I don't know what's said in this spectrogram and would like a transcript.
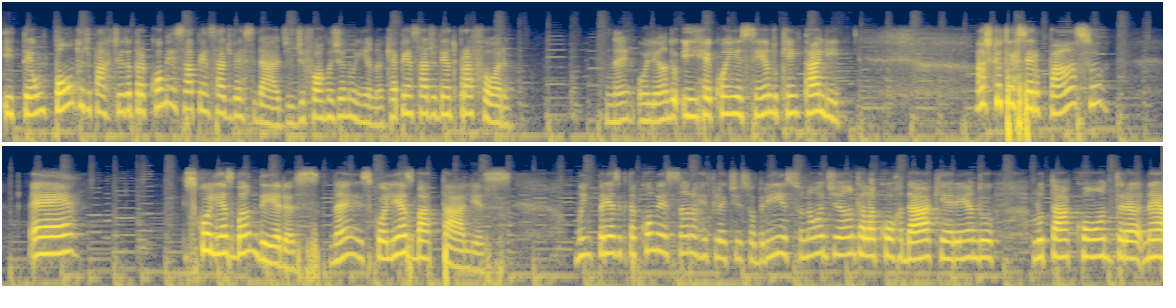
e ter um ponto de partida para começar a pensar a diversidade de forma genuína, que é pensar de dentro para fora, né? Olhando e reconhecendo quem está ali. Acho que o terceiro passo é escolher as bandeiras, né? Escolher as batalhas. Uma empresa que está começando a refletir sobre isso, não adianta ela acordar querendo lutar contra, né,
